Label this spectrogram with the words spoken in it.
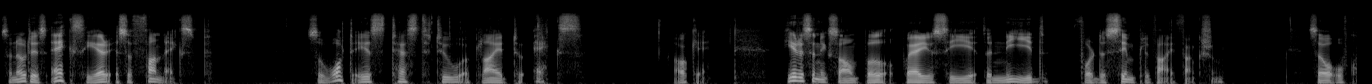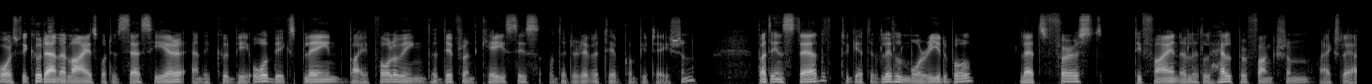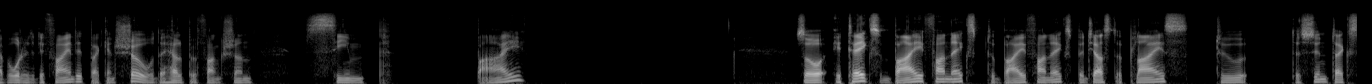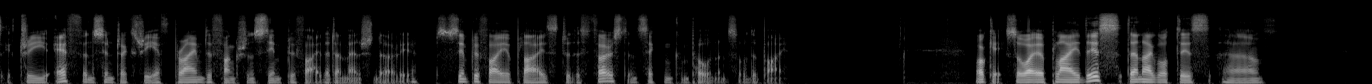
So notice x here is a funexp. So what is test2 applied to x? Okay, here is an example where you see the need for the simplify function. So of course we could analyze what it says here and it could be all be explained by following the different cases of the derivative computation. But instead, to get a little more readable, let's first define a little helper function. Actually, I've already defined it, but I can show the helper function simp Bi. So it takes Bi funexp to Bi funexp, but just applies to the syntax tree f and syntax tree f prime the function simplify that I mentioned earlier. So simplify applies to the first and second components of the Bi. Okay, so I apply this, then I got this uh,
